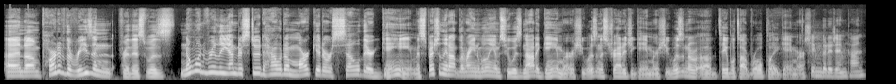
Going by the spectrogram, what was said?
And um, part of the reason for this was no one really understood how to market or sell their game, especially not Lorraine Williams, who was not a gamer. She wasn't a strategy gamer. She wasn't a, a tabletop roleplay gamer. She didn't go to Gen Con.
